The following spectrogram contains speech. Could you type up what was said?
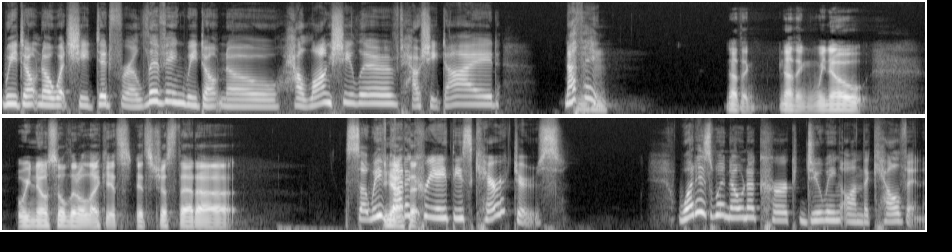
We don't know what she did for a living. We don't know how long she lived, how she died. Nothing. Nothing. Nothing. We know we know so little like it's it's just that uh So we've Yeah, got to that- create these characters. What is Winona Kirk doing on the Kelvin?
